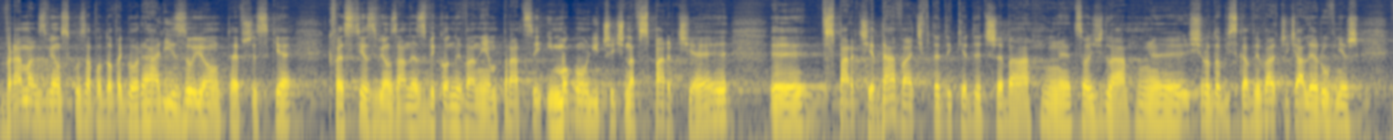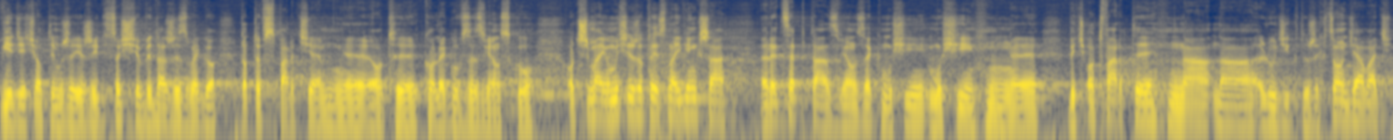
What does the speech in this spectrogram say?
w ramach związku zawodowego realizują te wszystkie kwestie związane z wykonywaniem pracy i mogą liczyć na wsparcie. y, Wsparcie dawać wtedy, kiedy trzeba coś dla środowiska wywalczyć, ale również wiedzieć o tym, że jeżeli coś się wydarzy złego, to to wsparcie od kolegów ze związku otrzymają. Myślę, że to jest największa recepta. Związek musi, musi y, być otwarty na, na ludzi, którzy chcą działać,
